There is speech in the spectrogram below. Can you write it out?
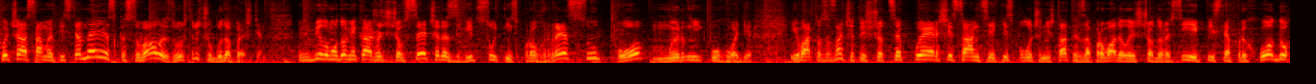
Хоча саме після неї скасували зустріч у Будапешті. В Білому домі кажуть, що все через відсутність прогресу по мирній угоді. І варто зазначити, що це перші санкції, які Сполучені Штати запровадили щодо Росії після приходу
